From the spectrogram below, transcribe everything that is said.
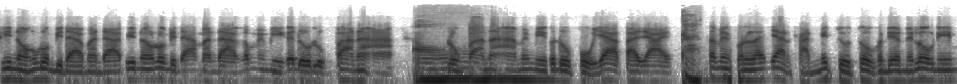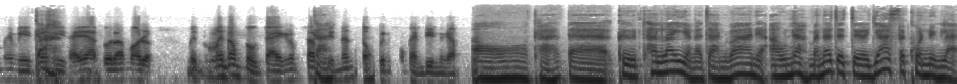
พี่น้องร่วมบิดามารดา พี่น้องร่วมบิดามารดาก็ไม่มีก็ดูลุงป้าน้าอาอ๋อลุงป้าน้าอาไม่มีก็ดูปู่ย่าตายายค่ะถ้าเป็นคนไร้ญาติขาดมิตรจู่ตัวคนเดียวในโลกนี้ไม่มีไม่มีทายาทตัวรับมรดกไม่ไม่ต้องตกใจครับทรัพย์สินนั้นตกเป็นของแผ่นดินครับอ๋อค่ะ แต่คือถ้าไล่อย่างอาจารย์ว่าเนี่ยเอานะมันน่าจะเจอญาติสักคนหนึ่งแหละ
